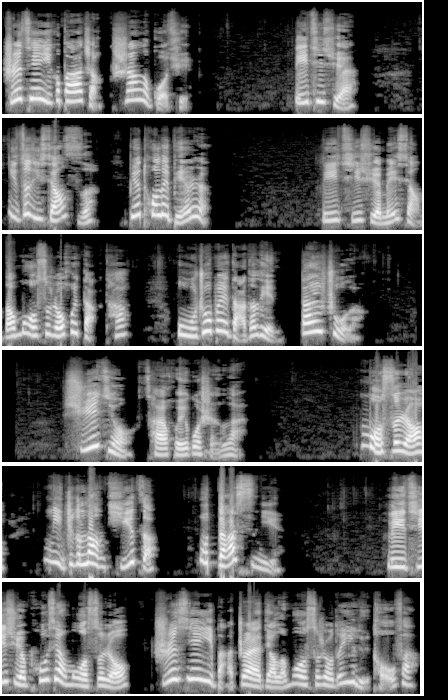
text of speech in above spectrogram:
直接一个巴掌扇了过去。李启雪，你自己想死，别拖累别人。李启雪没想到莫思柔会打他，捂住被打的脸，呆住了，许久才回过神来。莫思柔，你这个浪蹄子，我打死你！李启雪扑向莫思柔，直接一把拽掉了莫思柔的一缕头发。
